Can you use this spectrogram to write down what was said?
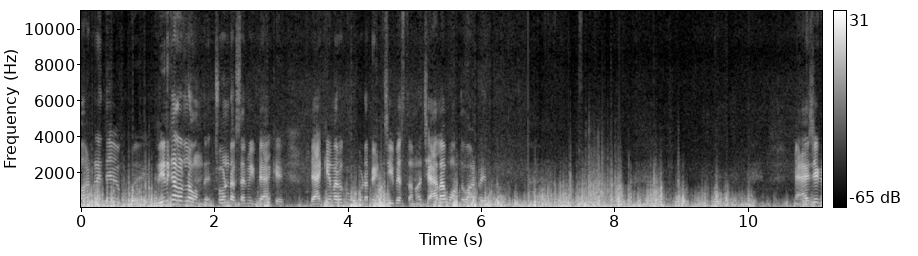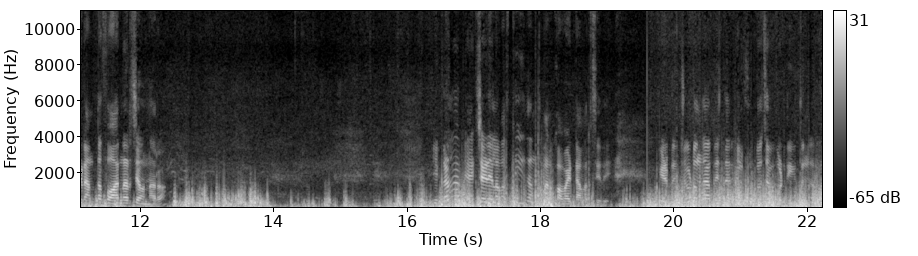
వాటర్ అయితే గ్రీన్ కలర్లో ఉంది. చూడండి ఒకసారి మీకు బ్యాక్ బ్యాక్ కెమెరా కూడా పెట్టి చూపిస్తాను. చాలా బాగుంది వాటర్ అయితే. మ్యాజిక్ ఇక్కడ అంతా ఫారినర్సే ఉన్నారు. బ్యాక్ సైడ్ ఎలా వస్తే ఇదంతా మన కోవైట్ టవర్స్ ఇది. ఇక్కడ బ్రిడ్జ్ ఒకటి ఉంది? ఆ బ్రిడ్జ్ దగ్గర ఫోటోస్ అవి కూడా దిగుతున్నారు.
